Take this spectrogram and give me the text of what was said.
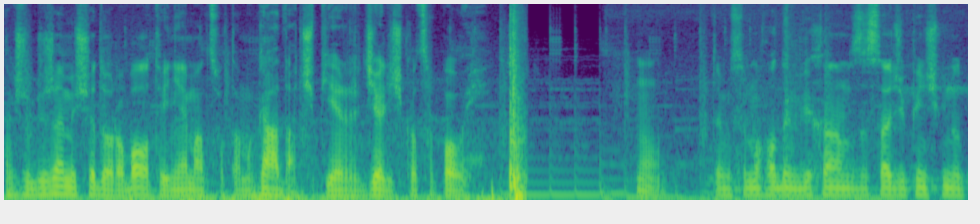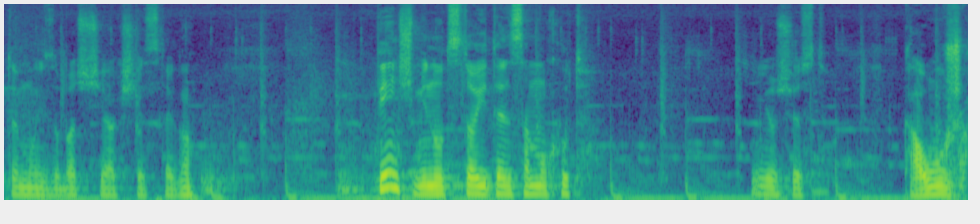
Także bierzemy się do roboty, nie ma co tam gadać, pierdzielić kocopoły. No, tym samochodem wjechałem w zasadzie 5 minut temu i zobaczcie jak się z tego... 5 minut stoi ten samochód. I już jest kałuża.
